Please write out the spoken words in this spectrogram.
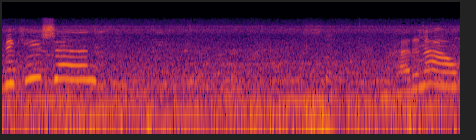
vacation. Heading out.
